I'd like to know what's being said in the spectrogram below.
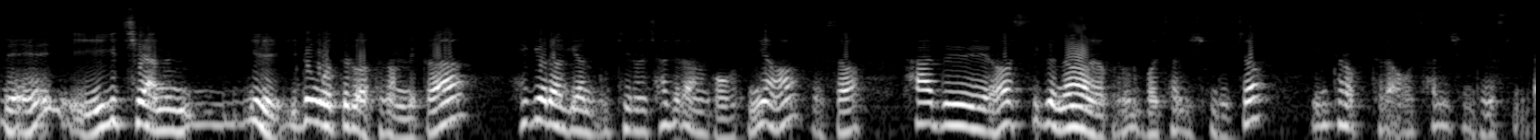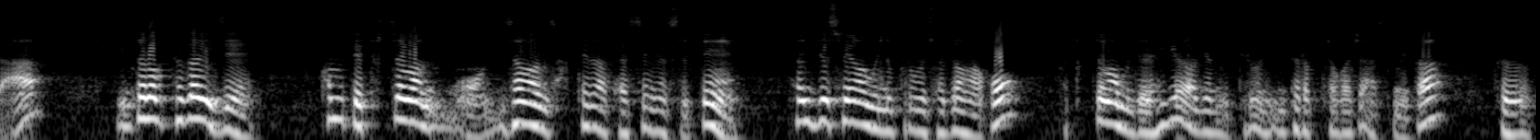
예기치 않은 일 이런 것들을 어떻게 합니까? 해결하기 위한 루틴을 찾으라는 거거든요. 그래서 hardware signal 그러면 뭘 찾으시면 되죠? 인터럽트라고 찾으시면 되겠습니다. 인터럽트가 이제 컴퓨터에 특정한 뭐 이상한 사태가 발생했을 때 현재 수행하고 있는 프로그램을 저장하고 그 특정한 문제를 해결하기 위한 루틴을 인터럽트라고 하지 않습니까? 그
